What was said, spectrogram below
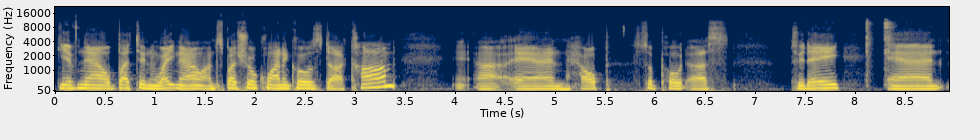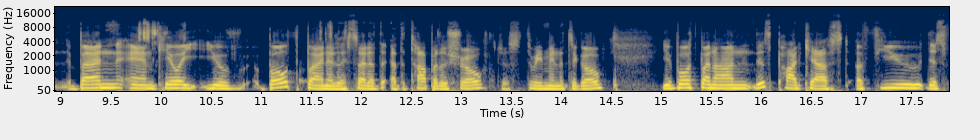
Give Now button right now on specialchronicles.com uh, and help support us today. And Ben and Kiera, you've both been, as I said at the, at the top of the show just three minutes ago, you've both been on this podcast a few this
